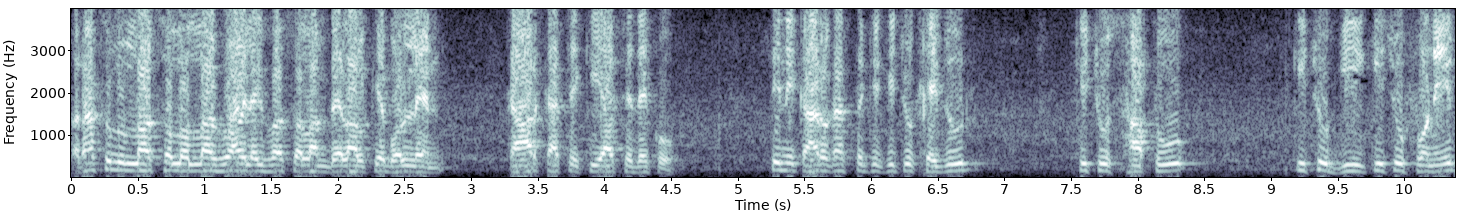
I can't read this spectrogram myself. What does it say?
রাসুল্লাহ সাল্লু আলাইসাল্লাম বেলালকে বললেন, কার কাছে কি আছে দেখো? তিনি কারও কাছ থেকে কিছু খেজুর, কিছু ছাতু, কিছু ঘি, কিছু ফনির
